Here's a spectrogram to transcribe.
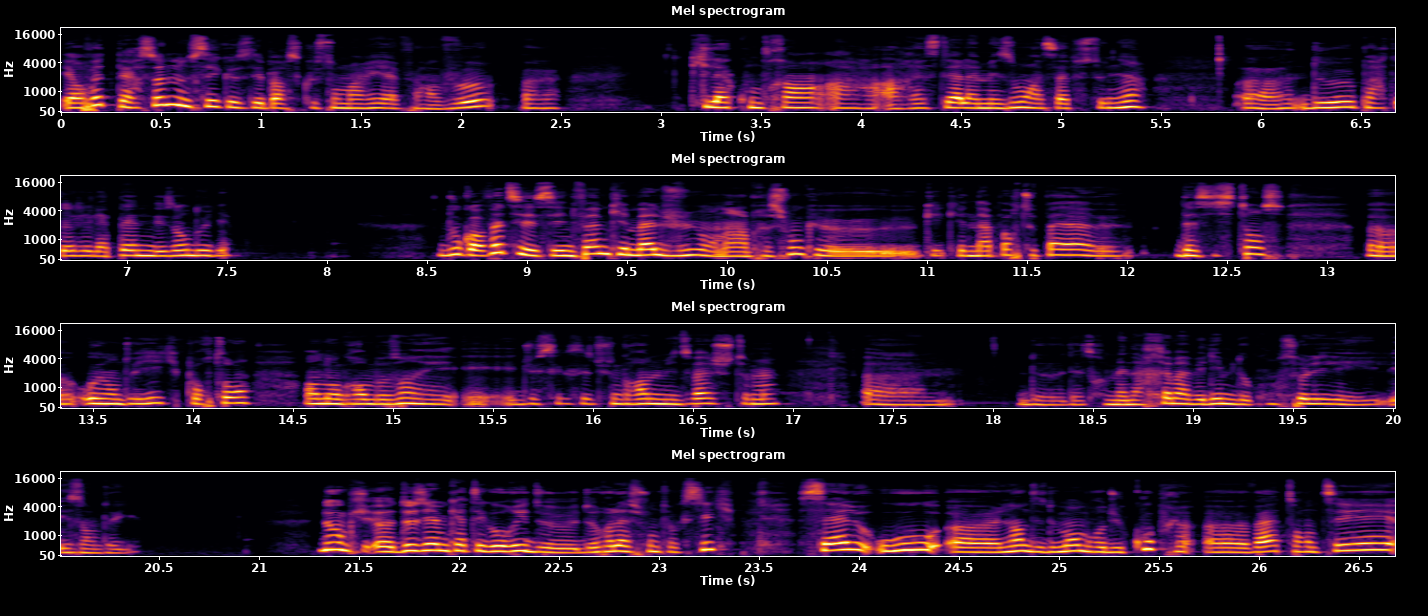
Et en fait, personne ne sait que c'est parce que son mari a fait un vœu qui l'a contraint à, rester à la maison, à s'abstenir de partager la peine des endeuillés. Donc en fait, c'est une femme qui est mal vue. On a l'impression que qu'elle n'apporte pas d'assistance aux endeuillés qui pourtant en ont grand besoin. Et, et Dieu sait que c'est une grande mitzvah justement d'être Menachem Avelim, de consoler les, les endeuillés. Donc, euh, deuxième catégorie de, de, relations toxiques, celle où euh, l'un des deux membres du couple euh, va tenter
